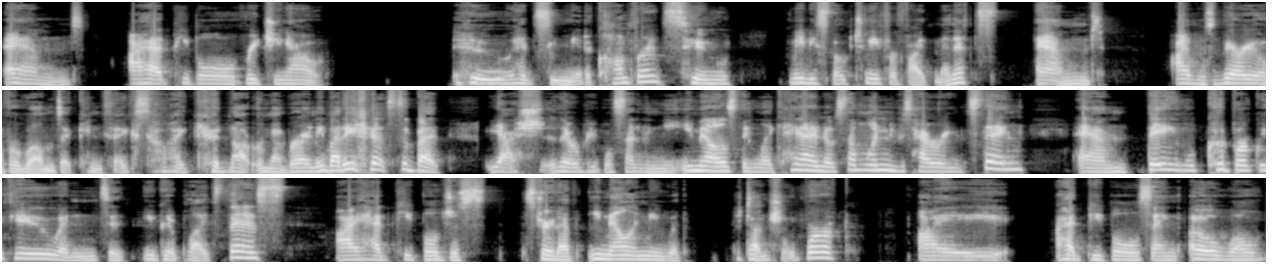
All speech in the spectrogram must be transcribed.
And I had people reaching out who had seen me at a conference who maybe spoke to me for five minutes. And I was very overwhelmed at config, so I could not remember anybody. but yeah, sh- there were people sending me emails being like, hey, I know someone who's hiring this thing and they could work with you and to, you could apply to this. I had people just straight up emailing me with potential work. I had people saying, "Oh, well,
